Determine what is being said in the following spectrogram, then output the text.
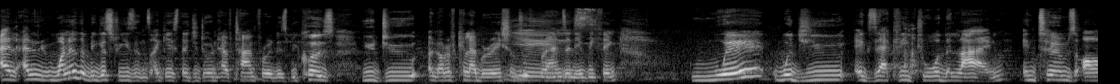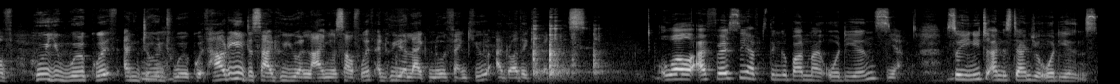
And and one of the biggest reasons I guess that you don't have time for it is because you do a lot of collaborations with brands and everything. Where would you exactly draw the line in terms of who you work with and don't Mm-hmm. work with? How do you decide who you align yourself with and who you're like, no, thank you, I'd rather give it miss? Well, I firstly have to think about my audience. Yeah. So you need to understand your audience.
